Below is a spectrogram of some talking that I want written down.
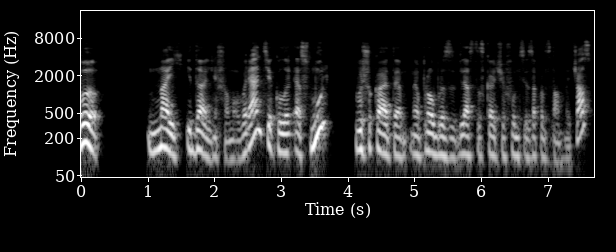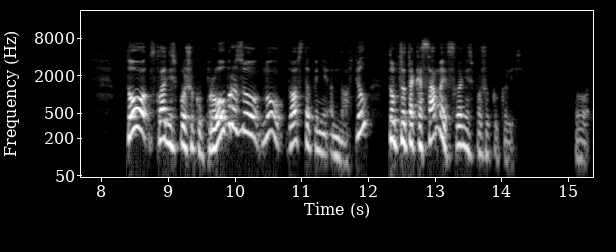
в найідеальнішому варіанті, коли S 0, ви шукаєте е, прообрази для стискаючої функції за константний час, то складність пошуку прообразу ну, 2 в степені n навпіл, тобто таке саме, як складність пошуку колізій. От.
